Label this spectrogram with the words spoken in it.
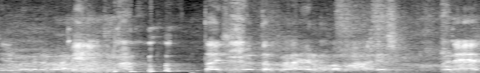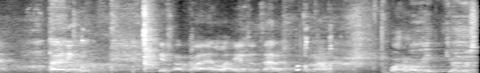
siinä voi mennä vähän viilentymään. tai sitten voi ottaa vähän hermolomaa, jos menee, tai niinku, jos alkaa Ella ilta tärsyttämään. Varma vinkki on myös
